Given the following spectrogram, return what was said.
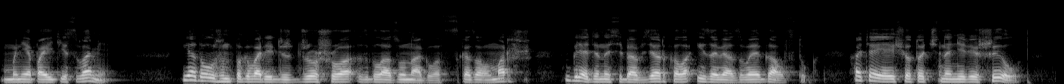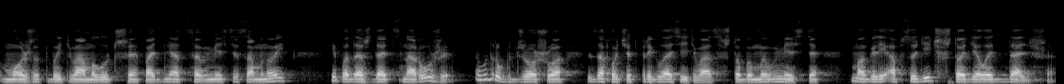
«Мне пойти с вами?» «Я должен поговорить с Джошуа с глазу на глаз», — сказал Марш, глядя на себя в зеркало и завязывая галстук. «Хотя я еще точно не решил, может быть, вам лучше подняться вместе со мной и подождать снаружи? Вдруг Джошуа захочет пригласить вас, чтобы мы вместе могли обсудить, что делать дальше».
